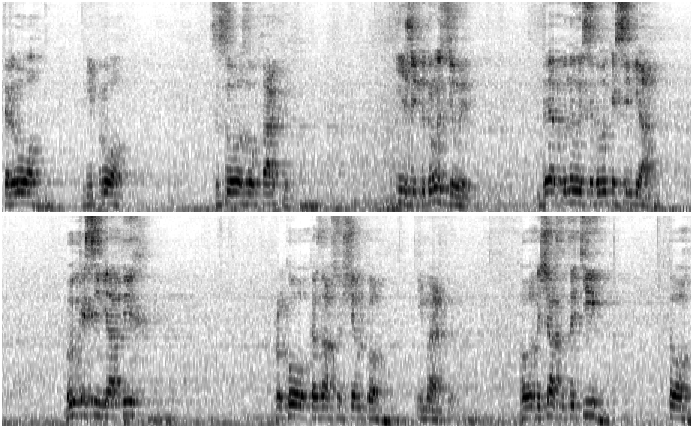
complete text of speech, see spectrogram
ТРО Дніпро, ССО Азов Харків, інші підрозділи, де опинилася велика сім'я. Велика сім'я тих, про кого казав Шевченко і мертвий. Але одночасно це ті, хто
